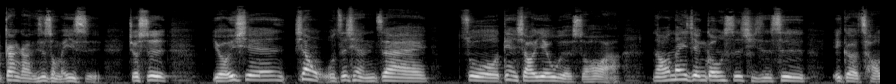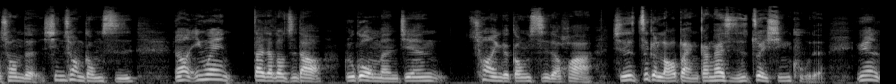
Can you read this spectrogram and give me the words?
杠杆是什么意思？就是有一些像我之前在做电销业务的时候啊，然后那一间公司其实是一个草创的新创公司，然后因为大家都知道，如果我们今天创一个公司的话，其实这个老板刚开始是最辛苦的，因为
